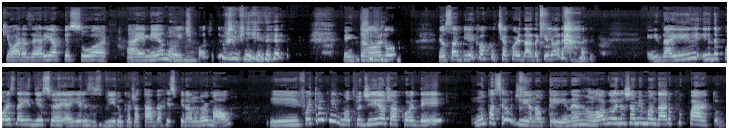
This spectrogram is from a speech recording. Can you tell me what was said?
que horas era e a pessoa, ah, é meia-noite, uhum. pode dormir, né? Então eu, eu sabia que eu tinha acordado aquele horário. E daí, e depois daí disso, aí eles viram que eu já estava respirando normal, e foi tranquilo. No outro dia eu já acordei, não passei o dia na UTI, né? Logo eles já me mandaram para o quarto.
